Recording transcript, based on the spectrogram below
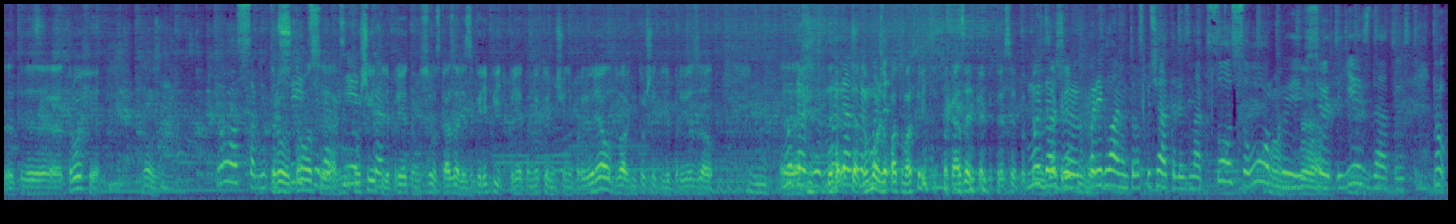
э, э, трофи. Ну, трос, тро- огнетушитель, тросы, аптечка. огнетушители, при этом все сказали закрепить, при этом никто ничего не проверял, два огнетушителя привязал. Мы Э, даже- мы да, даже- ну мы можно потом открыть и показать, как это все Мы даже по регламенту распечатали знак СОСа, ОК, и все это есть, да. То есть, ну,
